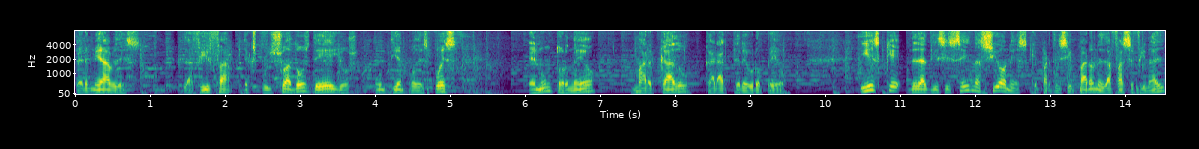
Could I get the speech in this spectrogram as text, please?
permeables. La FIFA expulsó a dos de ellos un tiempo después, en un torneo marcado carácter europeo. Y es que de las 16 naciones que participaron en la fase final,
